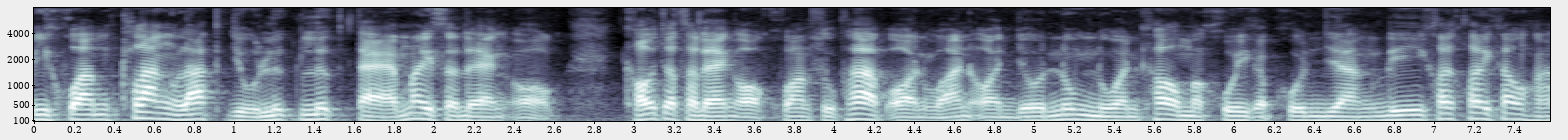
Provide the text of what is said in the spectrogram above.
มีความคลั่งรักอยู่ลึกๆ แต่ไม่แสดงออก เขาจะแสดงออกความสุภาพอ่อนหวานอ่อนโยนนุ่มนวลเข้ามาคุยกับคุณอย่างดี ค่อย ๆ เข้าหา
